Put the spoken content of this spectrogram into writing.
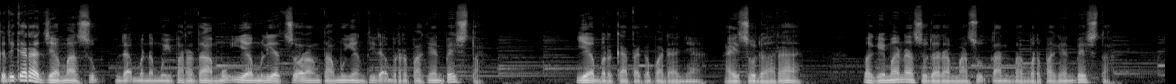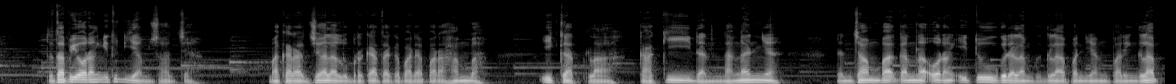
Ketika raja masuk hendak menemui para tamu, ia melihat seorang tamu yang tidak berpakaian pesta. Ia berkata kepadanya, "Hai saudara, bagaimana saudara masuk tanpa berpakaian pesta?" Tetapi orang itu diam saja. Maka raja lalu berkata kepada para hamba, "Ikatlah kaki dan tangannya dan campakkanlah orang itu ke dalam kegelapan yang paling gelap.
